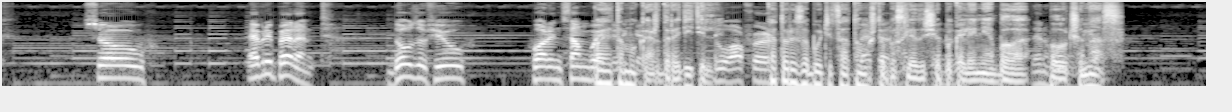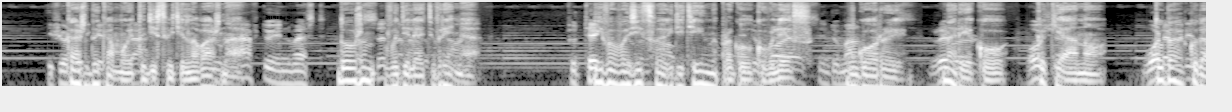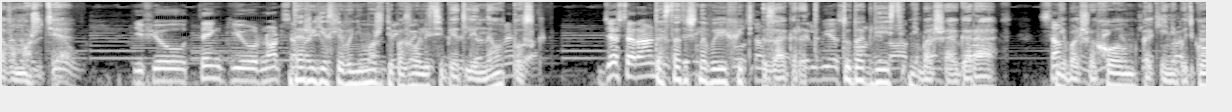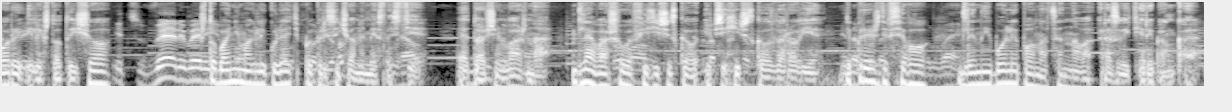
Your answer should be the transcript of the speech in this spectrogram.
Поэтому каждый родитель, который заботится о том, чтобы следующее поколение было лучше нас, каждый, кому это действительно важно, должен выделять время и вывозить своих детей на прогулку в лес, в горы, на реку, к океану, туда, куда вы можете. Даже если вы не можете позволить себе длинный отпуск, достаточно выехать за город, туда, где есть небольшая гора, небольшой холм, какие-нибудь горы или что-то еще, чтобы они могли гулять по пересеченной местности. Это очень важно для вашего физического и психического здоровья и прежде всего для наиболее полноценного развития ребенка.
